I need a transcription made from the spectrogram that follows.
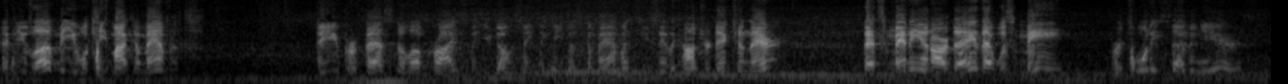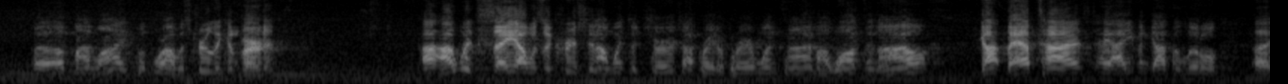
If you love me, you will keep my commandments. Do you profess to love Christ, but you don't seek to keep his commandments? You see the contradiction there? That's many in our day. That was me for 27 years uh, of my life before I was truly converted. I, I would say I was a Christian. I went to church. I prayed a prayer one time. I walked an aisle, got baptized. Hey, I even got the little uh,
